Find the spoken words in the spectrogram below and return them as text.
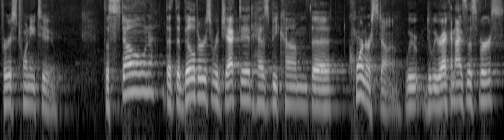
Verse 22 The stone that the builders rejected has become the cornerstone. We, do we recognize this verse?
